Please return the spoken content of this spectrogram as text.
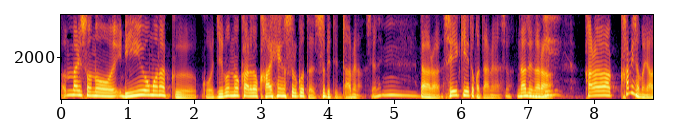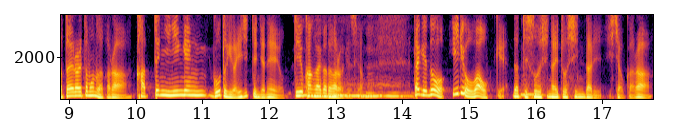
あんまりその理由もなく、こう自分の体を改変することは全てダメなんですよね。うんだから整形とかダメなんですよ。なぜなら、体は神様に与えられたものだから、勝手に人間ごときがいじってんじゃねえよっていう考え方があるわけですよ。だけど、医療は OK。だってそうしないと死んだりしちゃうから。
